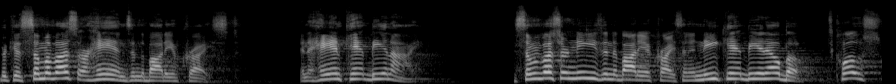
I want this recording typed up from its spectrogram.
Because some of us are hands in the body of Christ. And a hand can't be an eye. Some of us are knees in the body of Christ, and a knee can't be an elbow. It's close,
